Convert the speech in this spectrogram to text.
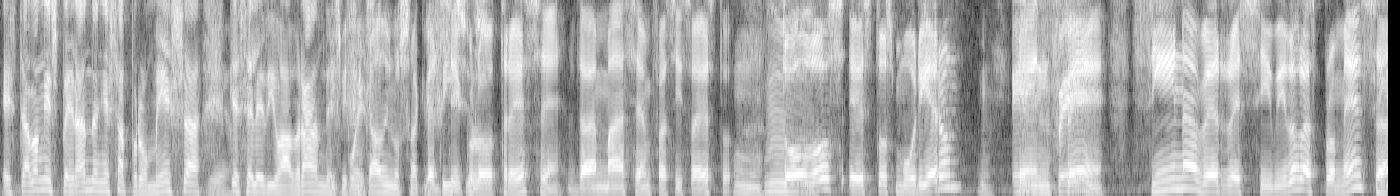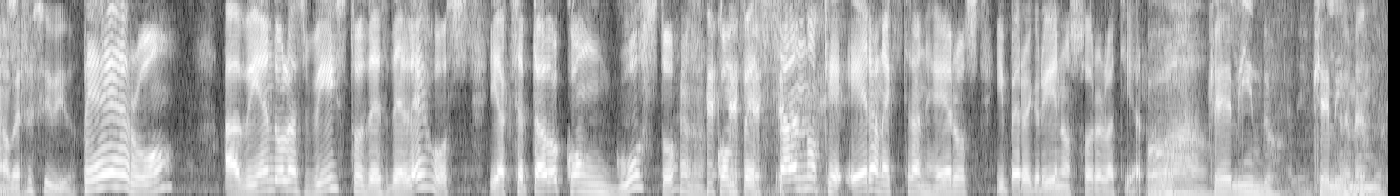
Estaban esperando en esa promesa Yeah. que se le dio a Abraham después. En los sacrificios. Versículo 13 da más énfasis a esto. Mm. Todos estos murieron En en, fe. fe. sin haber recibido las promesas, Sin haber recibido. pero habiéndolas visto desde lejos y aceptado con gusto, confesando que eran extranjeros y peregrinos sobre la tierra. Oh, Wow. qué lindo. Qué lindo. Tremendo.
